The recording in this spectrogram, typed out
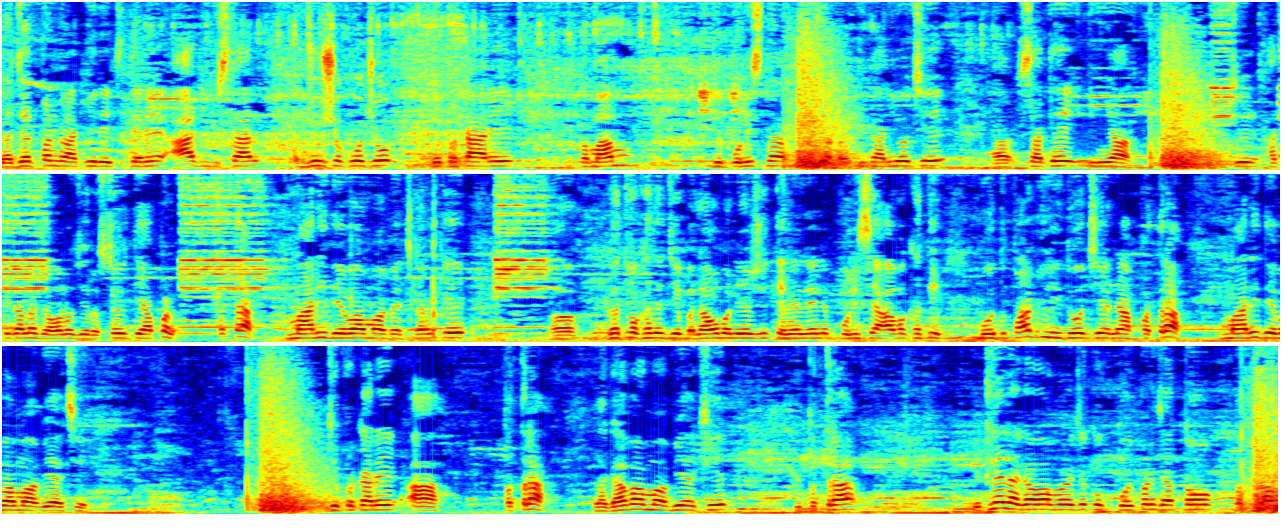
નજર પણ રાખી રહી છે. ત્યારે આ જ વિસ્તાર જોઈ શકો છો. જે પ્રકારે તમામ જે પોલીસના અધિકારીઓ છે સાથે અહીંયા જે હાથીકાના જવાનો જે રસ્તો છે, ત્યાં પણ પત્તા મારી દેવામાં આવ્યા છે. કારણ કે ગત વખતે જે બનાવ બન્યો છે, તેને લઈને પોલીસે આ વખતે બોધપાઠ લીધો છે અને આ પતરા મારી દેવામાં આવ્યા છે. જે પ્રકારે આ પતરા લગાવવામાં આવ્યા છે, એ પતરા એટલે લગાવવામાં આવે છે કે કોઈ પણ જાતનો બદલાવ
